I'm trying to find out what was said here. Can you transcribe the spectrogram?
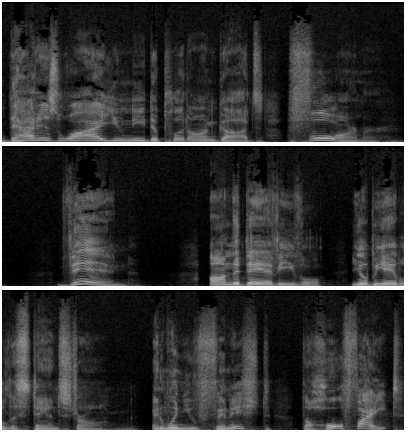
That is why you need to put on God's full armor. Then, on the day of evil, you'll be able to stand strong. And when you've finished the whole fight,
